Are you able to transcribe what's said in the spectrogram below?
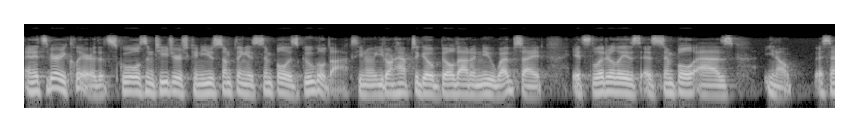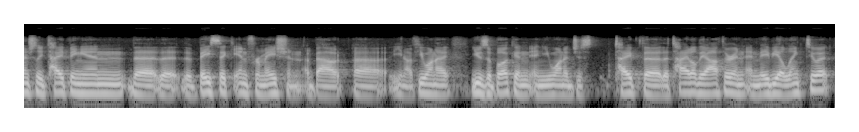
And it's very clear that schools and teachers can use something as simple as Google Docs. You know you don't have to go build out a new website. It's literally as, as simple as you know essentially typing in the, the, the basic information about, uh, you know, if you want to use a book and, and you want to just type the, the title, the author, and, and maybe a link to it,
